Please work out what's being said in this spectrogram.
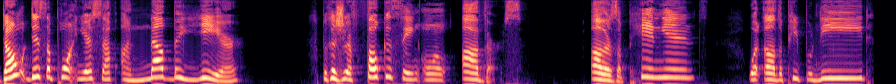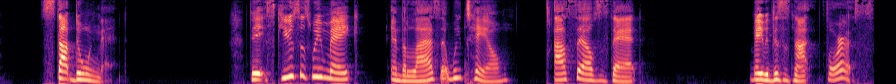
Don't disappoint yourself another year because you're focusing on others, others' opinions, what other people need. Stop doing that. The excuses we make and the lies that we tell ourselves is that maybe this is not for us.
